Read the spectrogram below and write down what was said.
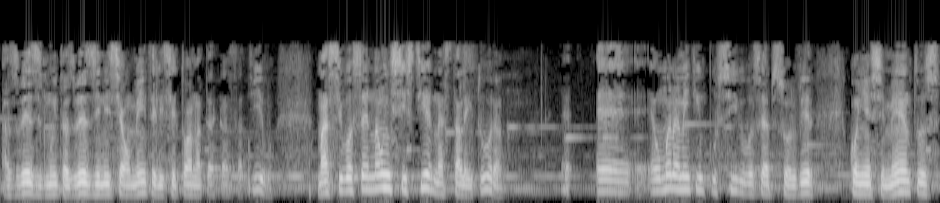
às vezes, muitas vezes, inicialmente ele se torna até cansativo, mas se você não insistir nesta leitura, é, é humanamente impossível você absorver conhecimentos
